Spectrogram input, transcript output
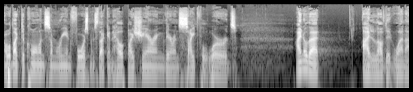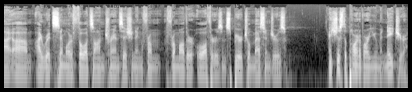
I would like to call in some reinforcements that can help by sharing their insightful words. I know that I loved it when I um, I read similar thoughts on transitioning from from other authors and spiritual messengers. It's just a part of our human nature.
